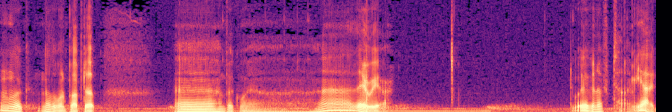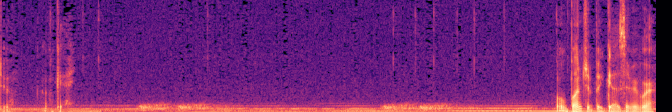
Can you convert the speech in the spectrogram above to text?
Oh, look, another one popped up. Uh, back well. Ah, there we are. Do I have enough time? Yeah, I do. Whole bunch of big guys everywhere.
